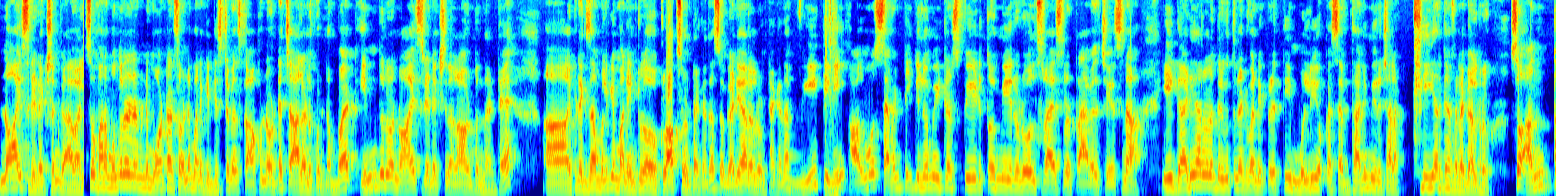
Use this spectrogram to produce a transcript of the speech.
నాయిస్ రిడక్షన్ కావాలి. సో మన ముందులో ఉన్నటువంటి మోటార్స్ ఉంటే మనకి డిస్టర్బెన్స్ కాకుండా ఉంటే చాలు అనుకుంటాం బట్ ఇందులో నాయిస్ రిడక్షన్ ఎలా ఉంటుందంటే ఇప్పుడు ఎగ్జాంపుల్కి మన ఇంట్లో క్లాక్స్ ఉంటాయి కదా సో గడియారాలు ఉంటాయి కదా వీటిని ఆల్మోస్ట్ సెవెంటీ కిలోమీటర్ స్పీడ్తో మీరు రోల్స్ రాయల్స్లో ట్రావెల్ చేసిన ఈ గడియారంలో తిరుగుతున్నటువంటి ప్రతి ముల్లి యొక్క శబ్దాన్ని మీరు చాలా క్లియర్గా వినగలరు. సో అంత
